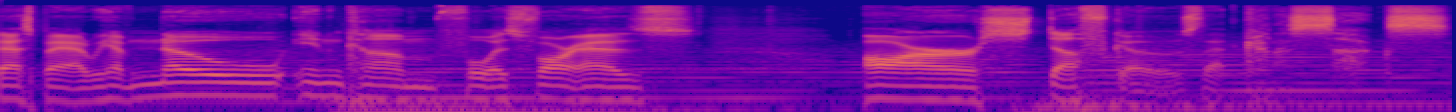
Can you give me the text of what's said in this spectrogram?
That's bad. We have no income for as far as our stuff goes. That kind of sucks.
